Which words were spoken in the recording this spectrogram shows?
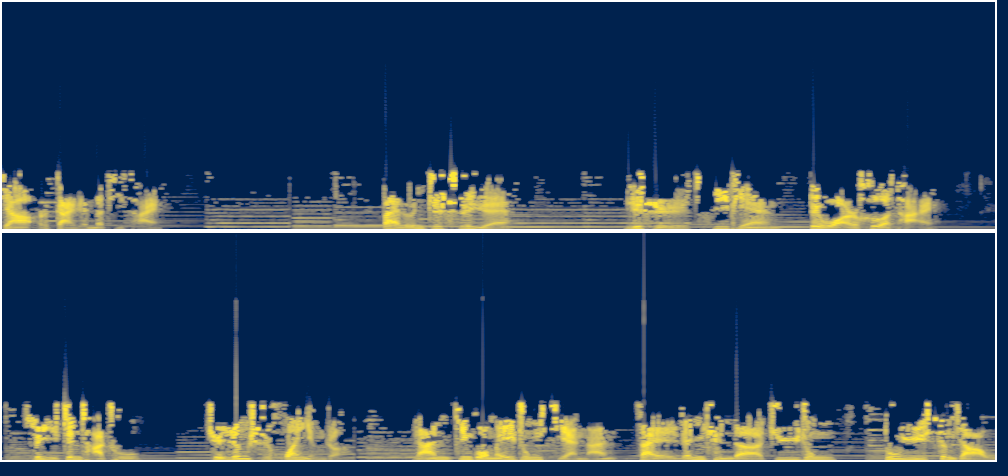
佳而感人的题材。拜伦之诗曰：“于是欺骗对我而喝彩，虽已侦查出，却仍是欢迎着。然经过每种险难，在人群的居中，独余剩下我。”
